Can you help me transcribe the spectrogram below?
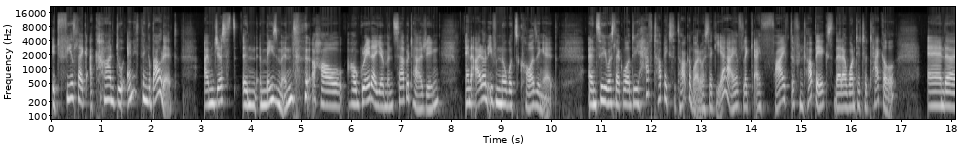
it feels like I can't do anything about it. I'm just in amazement how how great I am in sabotaging, and I don't even know what's causing it. And so he was like, "Well, do you have topics to talk about?" I was like, "Yeah, I have like I have five different topics that I wanted to tackle." And uh,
